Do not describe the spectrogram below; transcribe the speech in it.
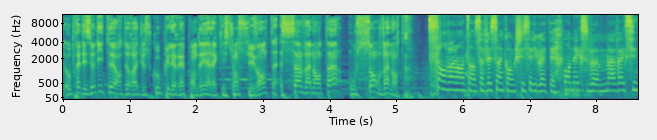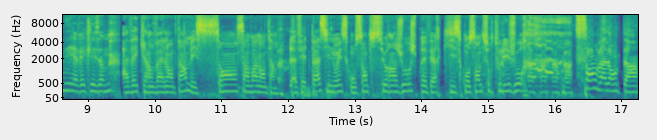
auprès des auditeurs de Radio Scoop. Ils répondaient à la question suivante. Saint-Valentin ou sans Valentin? Saint-Valentin, ça fait 5 ans que je suis célibataire. Mon ex m'a vacciné avec les hommes. Avec un Valentin, mais sans Saint-Valentin. La fête pas, sinon il se concentre sur un jour. Je préfère qu'il se concentre sur tous les jours. sans Valentin.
